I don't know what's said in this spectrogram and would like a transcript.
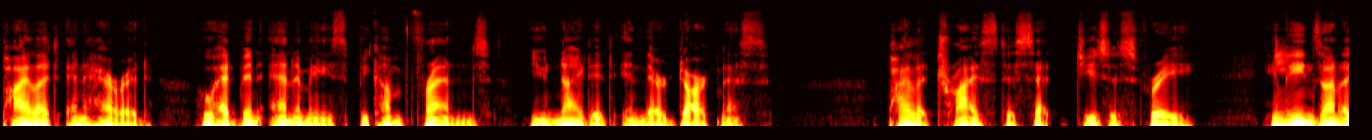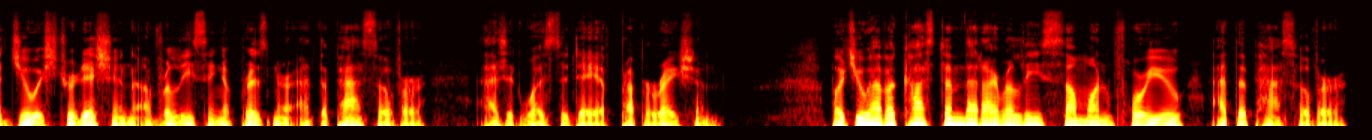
Pilate and Herod, who had been enemies, become friends, united in their darkness. Pilate tries to set Jesus free. He leans on a Jewish tradition of releasing a prisoner at the Passover, as it was the day of preparation. But you have a custom that I release someone for you at the Passover.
